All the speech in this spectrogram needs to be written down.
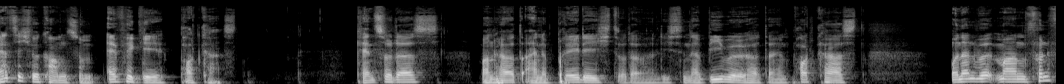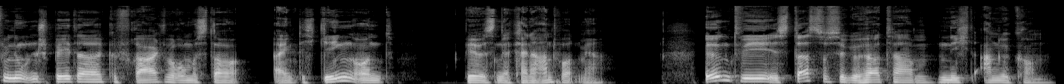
Herzlich willkommen zum FEG Podcast. Kennst du das? Man hört eine Predigt oder liest in der Bibel, hört einen Podcast und dann wird man fünf Minuten später gefragt, worum es da eigentlich ging und wir wissen ja keine Antwort mehr. Irgendwie ist das, was wir gehört haben, nicht angekommen,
